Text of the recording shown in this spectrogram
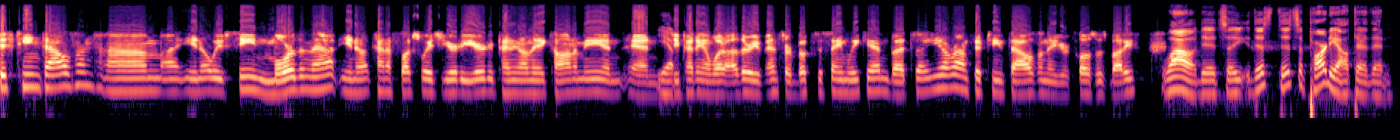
fifteen thousand. Um, uh, you know, we've seen more than that. You know, it kind of fluctuates year to year depending on the economy and and Yep. depending on what other events are booked the same weekend. But uh, you know, around fifteen thousand of your closest buddies. Wow, dude! So this this a party out there then.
